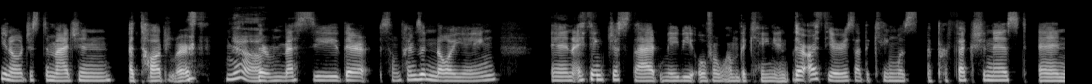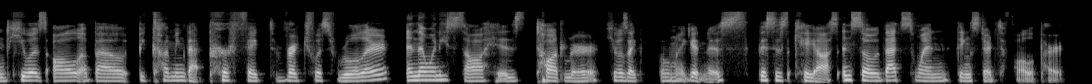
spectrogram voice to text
you know, just imagine a toddler. Yeah. they're messy, they're sometimes annoying. And I think just that maybe overwhelmed the king. And there are theories that the king was a perfectionist and he was all about becoming that perfect, virtuous ruler. And then when he saw his toddler, he was like, oh my goodness, this is chaos. And so that's when things started to fall apart.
